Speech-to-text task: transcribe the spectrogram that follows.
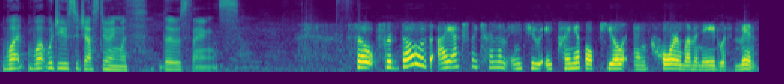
what what would you suggest doing with those things? So for those, I actually turn them into a pineapple peel and core lemonade with mint.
